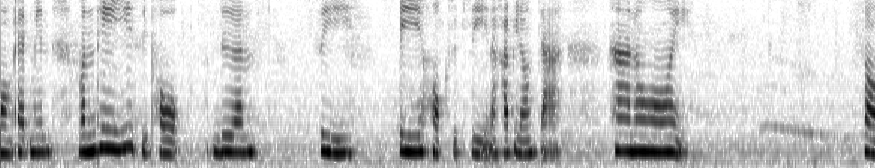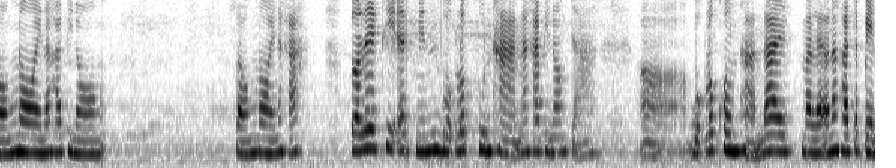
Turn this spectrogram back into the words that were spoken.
มองแอดมิน วันที่ 26 เดือน 4 ปี 64 นะคะ พี่น้องจ๋าห้าน้อยสองน้อยนะคะ พี่น้องสองน้อยนะคะ ตัวเลขที่แอดมินบวกลบคูณหารนะคะ พี่น้องจ๋าบวกลบคูณหารได้มาแล้วนะคะ จะเป็น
